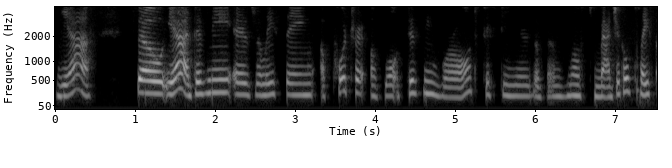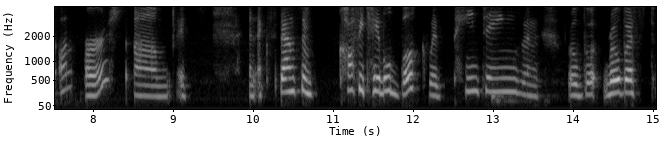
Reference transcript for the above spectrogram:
Yeah. So, yeah, Disney is releasing a portrait of Walt Disney World 50 years of the most magical place on earth. Um, it's an expansive coffee table book with paintings and rob- robust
